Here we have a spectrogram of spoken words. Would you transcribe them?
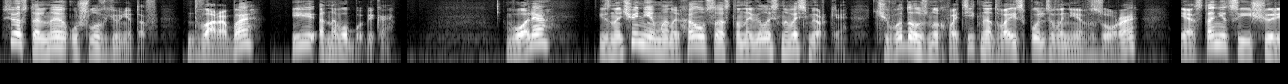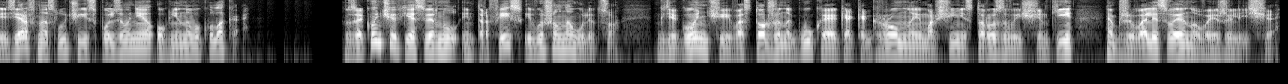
Все остальное ушло в юнитов. Два раба и одного бобика. Вуаля! И значение маны хаоса остановилось на восьмерке, чего должно хватить на два использования взора, и останется еще резерв на случай использования огненного кулака. Закончив, я свернул интерфейс и вышел на улицу, где гончие, восторженно гукая, как огромные морщинисто-розовые щенки, обживали свое новое жилище.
